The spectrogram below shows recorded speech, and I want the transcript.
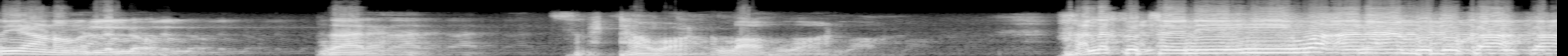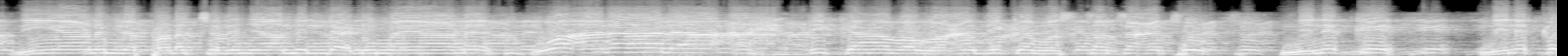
നീയാണോ അല്ലല്ലോ അതാരാ സൃഷ്ടാവാണ് അള്ളാഹുവാണ് ഖലഖ്തനീ വഅന അബ്ദുക നീയാണ് എന്നെ പടച്ചത് ഞാൻ നിന്റെ അടിമയാണ്. നിനക്ക് നിനക്ക്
